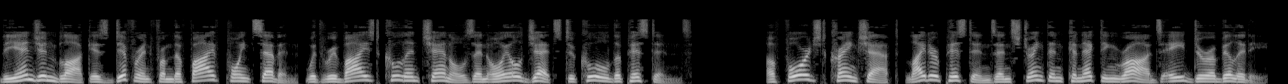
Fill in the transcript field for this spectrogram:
The engine block is different from the 5.7, with revised coolant channels and oil jets to cool the pistons. A forged crankshaft, lighter pistons and strengthened connecting rods aid durability.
